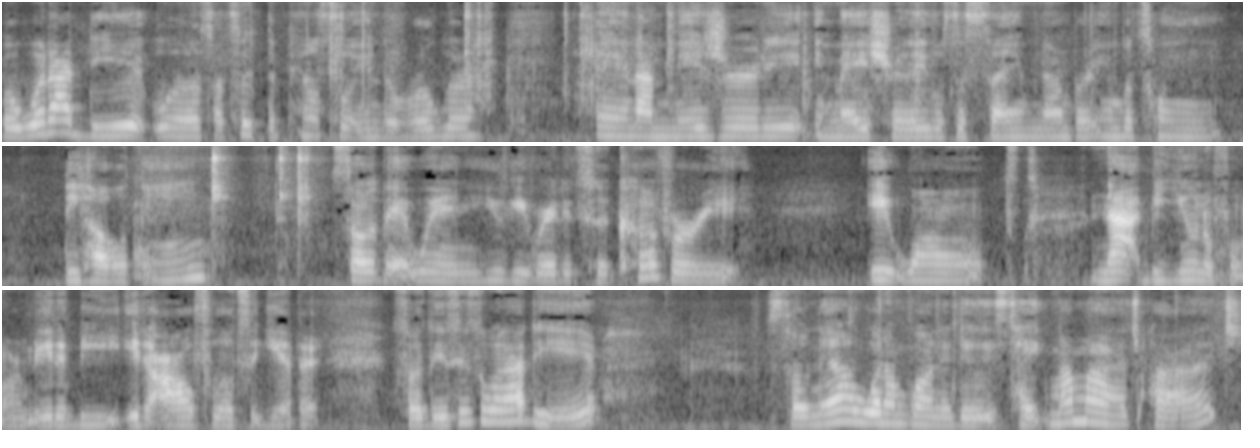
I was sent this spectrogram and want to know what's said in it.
But what I did was I took the pencil and the ruler and I measured it and made sure it was the same number in between the whole thing. So that when you get ready to cover it, it won't not be uniform. It'll be, it'll all flow together. So this is what I did. So now what I'm going to do is take my Mod Podge.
